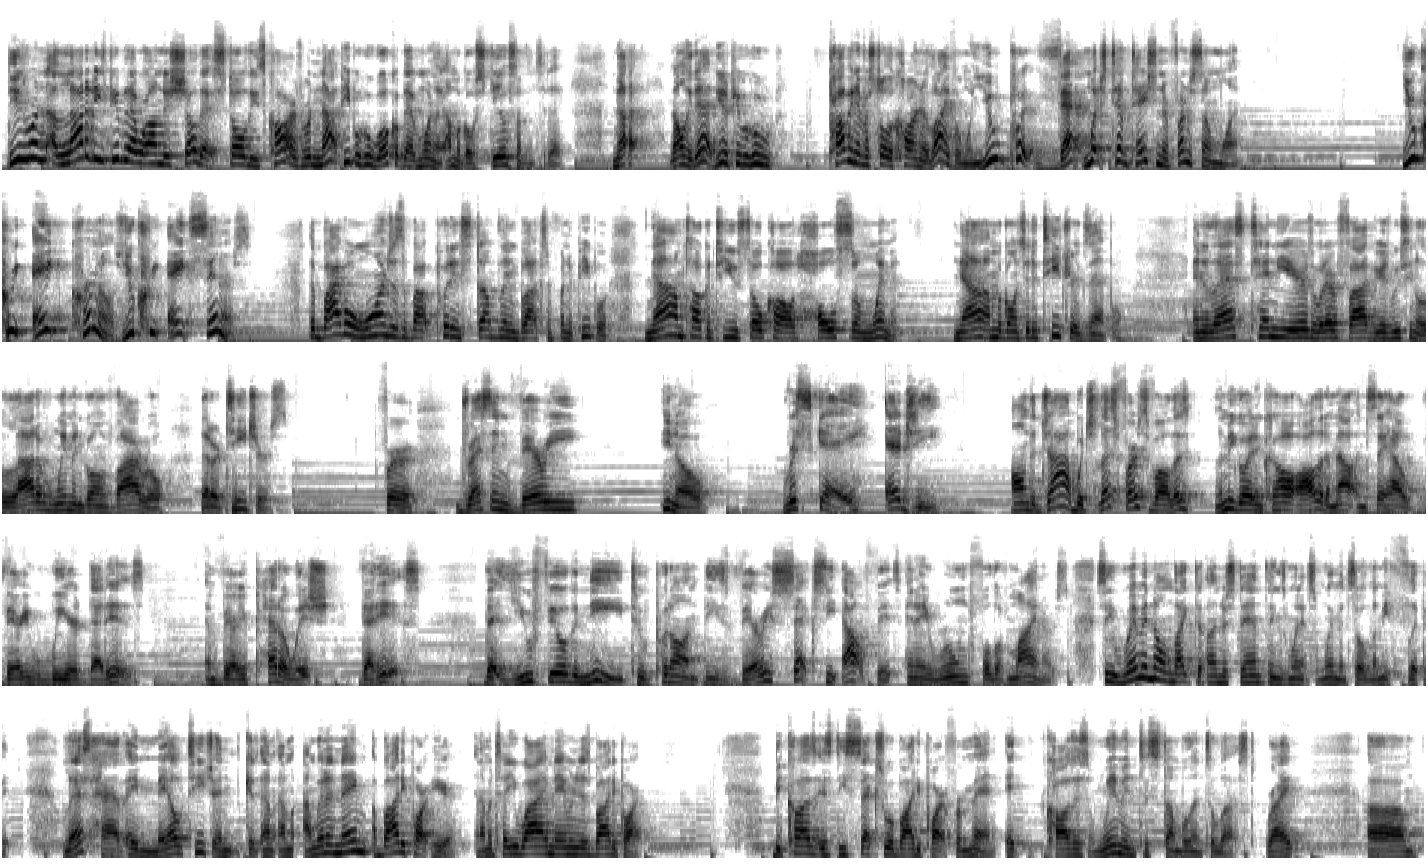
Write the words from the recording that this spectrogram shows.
These were a lot of these people that were on this show that stole these cars were not people who woke up that morning like I'm gonna go steal something today. Not not only that, these are people who probably never stole a car in their life. But when you put that much temptation in front of someone, you create criminals. You create sinners. The Bible warns us about putting stumbling blocks in front of people. Now I'm talking to you so called wholesome women. Now I'm going to go into the teacher example. In the last 10 years or whatever, five years, we've seen a lot of women going viral that are teachers for dressing very, you know, risque, edgy on the job, which let's first of all, let's let me go ahead and call all of them out and say how very weird that is and very pedo-ish that is that you feel the need to put on these very sexy outfits in a room full of minors. See, women don't like to understand things when it's women, so let me flip it. Let's have a male teacher, and I'm, I'm, I'm going to name a body part here, and I'm going to tell you why I'm naming this body part. Because it's the sexual body part for men, it causes women to stumble into lust, right? Um,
